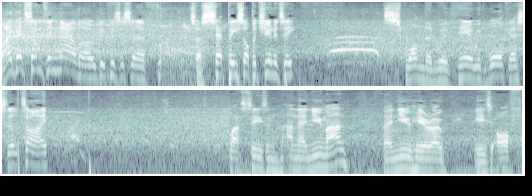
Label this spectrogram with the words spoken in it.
Might get something now, though, because it's a, it's a set-piece opportunity. Squandered with here with Walker, still time. Last season, and their new man, their new hero, is off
